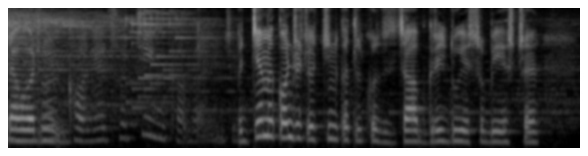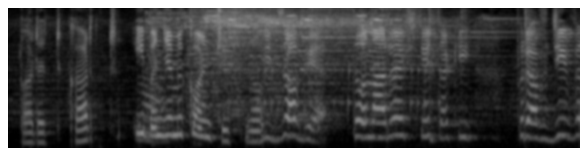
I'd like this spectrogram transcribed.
Tower... może koniec odcinka będzie. Będziemy kończyć odcinka, tylko zaupgrade'uję sobie jeszcze parę kart i będziemy kończyć, no. Widzowie, to nareszcie taki prawdziwy,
